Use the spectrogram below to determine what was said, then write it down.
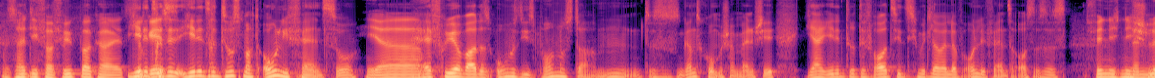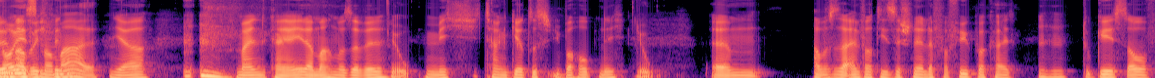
Das ist halt die Verfügbarkeit. Jede, dritte, jede dritte Tuss macht Onlyfans so. Ja. Hey, früher war das, oh, sie ist Pornostar. Hm, das ist ein ganz komischer Mensch. Ja, jede dritte Frau zieht sich mittlerweile auf Onlyfans aus. Das ist. Finde ich nicht schlimm, neues aber ich normal. Find, ja. Ich meine, kann ja jeder machen, was er will. Jo. Mich tangiert es überhaupt nicht. Jo. Ähm, aber es ist einfach diese schnelle Verfügbarkeit. Mhm. Du gehst auf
